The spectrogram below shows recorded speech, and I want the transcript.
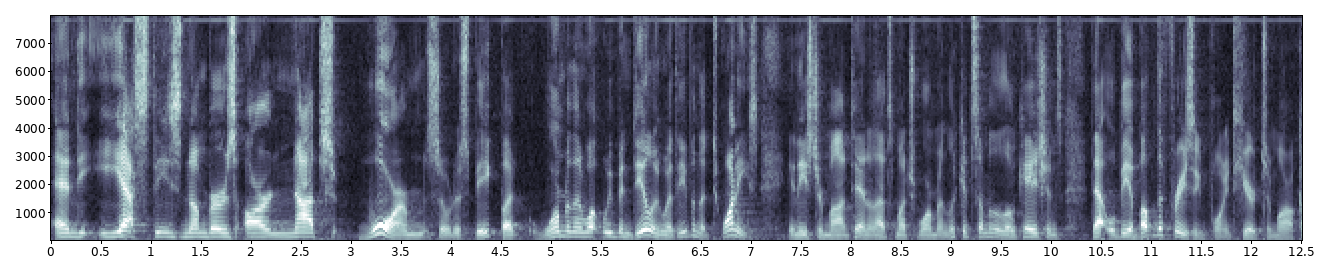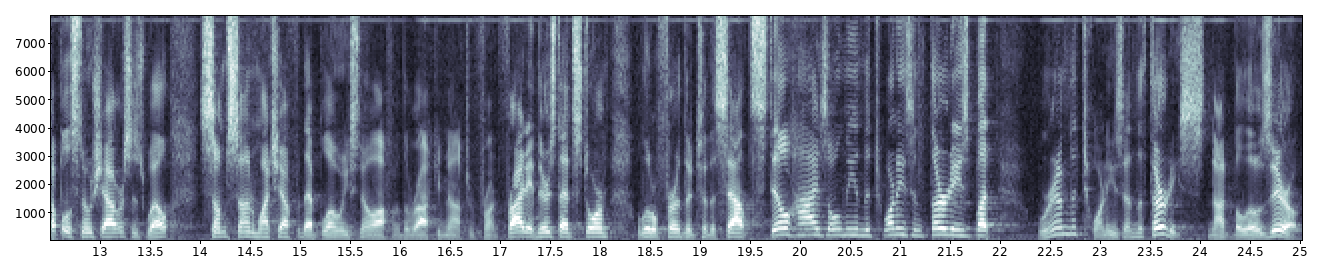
and yes, these numbers are not warm, so to speak, but warmer than what we've been dealing with, even the 20s in eastern Montana. That's much warmer. And look at some of the locations that will be above the freezing point here tomorrow. A couple of snow showers as well. Some sun. Watch out for that blowing snow off of the Rocky Mountain front. Friday, there's that storm a little further to the south. Still highs only in the 20s and 30s, but we're in the 20s and the 30s, not below zero.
